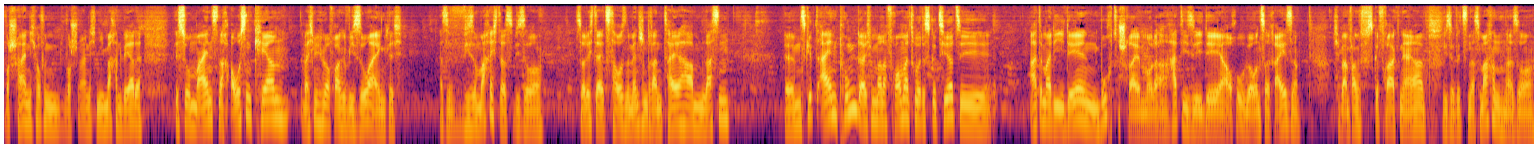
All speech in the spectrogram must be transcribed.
wahrscheinlich hoffen, wahrscheinlich nie machen werde, ist so meins nach außen kehren, weil ich mich immer frage, wieso eigentlich? Also wieso mache ich das? Wieso soll ich da jetzt tausende Menschen dran teilhaben lassen? Ähm, es gibt einen Punkt, da habe ich mit meiner Frau mal drüber diskutiert. Sie hatte mal die Idee, ein Buch zu schreiben oder hat diese Idee auch über unsere Reise. Ich habe anfangs gefragt, naja, pf, wieso willst du das machen? Also,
